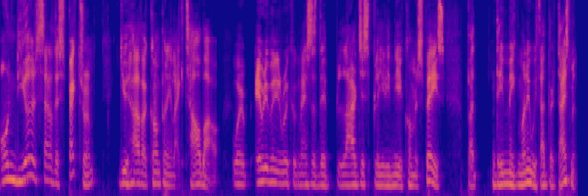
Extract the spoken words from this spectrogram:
on the other side of the spectrum, you have a company like Taobao, where everybody recognizes the largest player in the e-commerce space, but they make money with advertisement.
